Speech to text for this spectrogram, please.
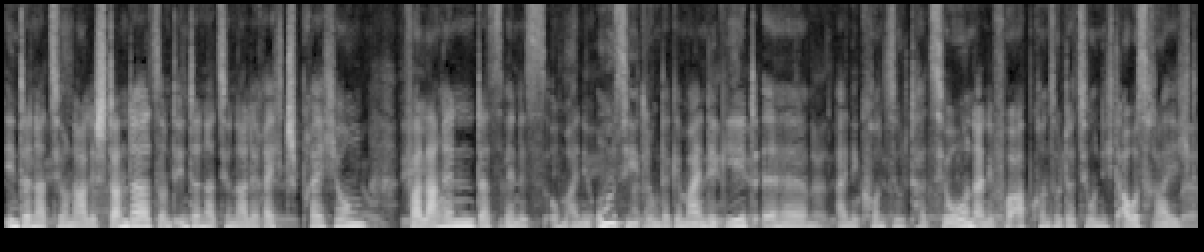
internationale Standards und internationale Rechtsprechung verlangen, dass wenn es um eine Umsiedlung der Gemeinde geht, äh, eine Konsultation, eine Vorabkonsultation nicht ausreicht,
